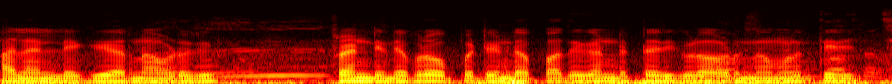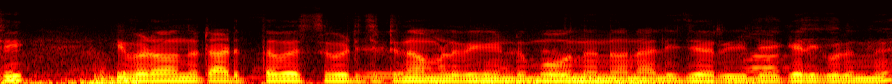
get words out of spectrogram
ഹലനിലേക്ക് കയറണം. അവിടെ ഒരു ഫ്രണ്ടിന്റെ പ്രോപ്പർട്ടി ഉണ്ട്. അപ്പോൾ അത് കണ്ടിട്ടായിരിക്കും അവിടെ നമ്മൾ തിരിച്ച് ഇവിടെ വന്നിട്ട് അടുത്ത ബസ് പിടിച്ചിട്ട് നമ്മൾ വീണ്ടും പോകുന്നതെന്ന് പറഞ്ഞാൽ ജെറിയിലേക്ക് ആയിരിക്കും ഇന്ന്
